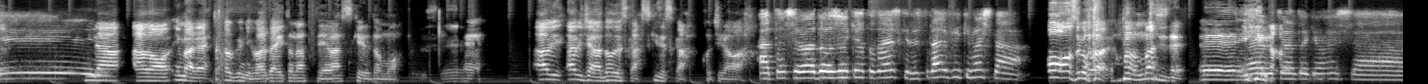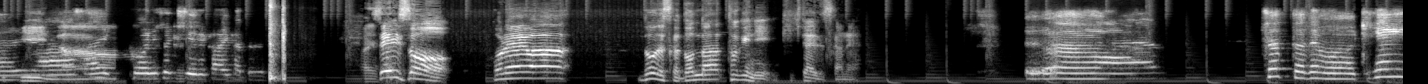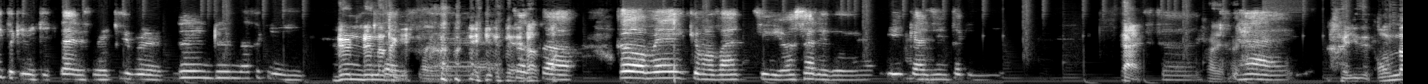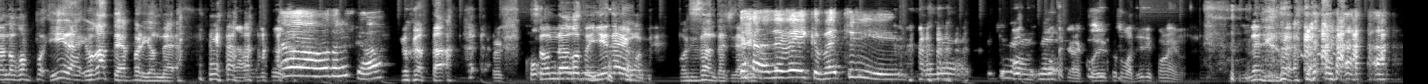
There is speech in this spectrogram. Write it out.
みんな、あの、今ね、特に話題となってますけれども、ですね。アビ、アビちゃんはどうですか？好きですか？こちらは。私はドージャーキャット大好きです。ライブ行きました。おー、すごい マジで。えー、いいなライブ。ちゃんと行きました。いいなやー最高にセクシーで可愛かったです。はい。Say so! これは、どうですか？どんな時に聞きたいですかね？うわー。ちょっとでも、機嫌いい時に聞きたいですね。気分、ルンルンな時にルンルンの時。ちょっと、こうメイクもバッチリ、おしゃれで、いい感じの時に。聞きたい。そうはいはい。はい。女の子っぽい。いいな。よかった。やっぱり呼んで。あああ、本当ですか？よかった。そんなこと言えないもんね。おじさんたちだけ で。で、メイクバッチリ、ね、できないね。からこういう言葉出てこないもんね。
